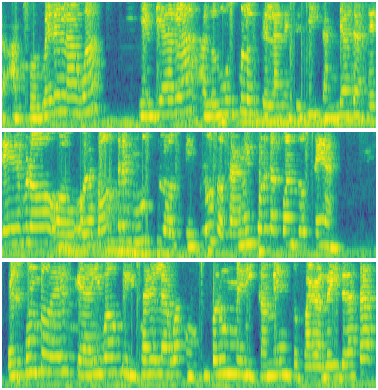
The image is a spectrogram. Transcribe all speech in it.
absorber el agua y enviarla a los músculos que la necesitan, ya sea cerebro o, o dos, tres músculos incluso, o sea, no importa cuántos sean. El punto es que ahí va a utilizar el agua como si fuera un medicamento para rehidratar.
